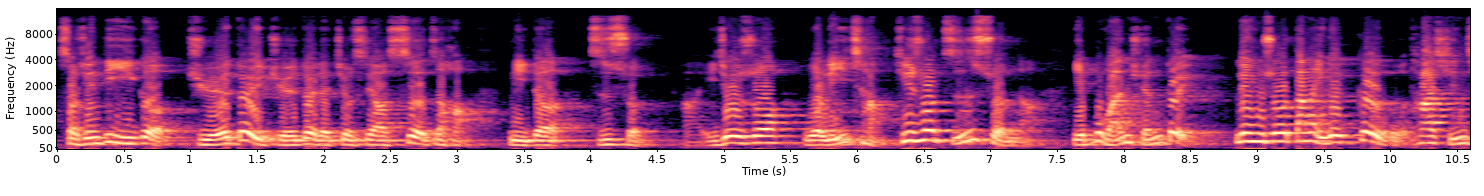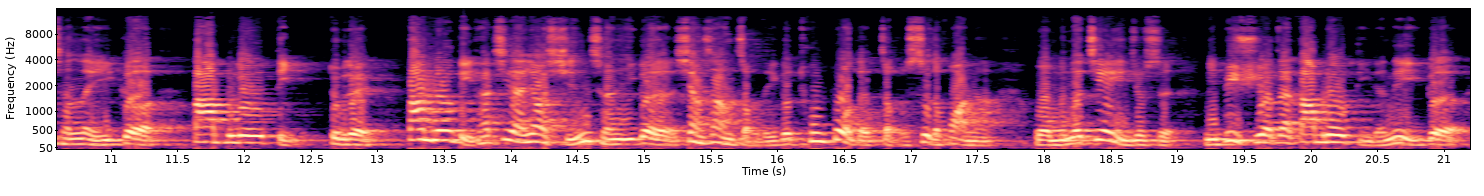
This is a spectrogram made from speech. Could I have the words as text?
首先第一个，绝对绝对的就是要设置好你的止损啊，也就是说我离场。其实说止损呢，也不完全对。例如说，当一个个股它形成了一个 W 底，对不对？W 底它既然要形成一个向上走的一个突破的走势的话呢，我们的建议就是你必须要在 W 底的那一个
